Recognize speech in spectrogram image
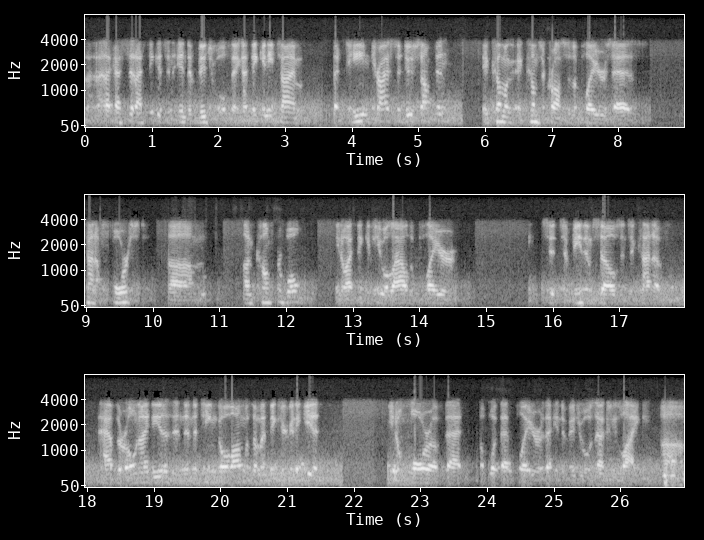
Like I said, I think it's an individual thing. I think anytime a team tries to do something, it come it comes across to the players as kind of forced, um, uncomfortable. You know, I think if you allow the player to, to be themselves and to kind of have their own ideas and then the team go along with them, I think you're going to get, you know, more of that, of what that player or that individual is actually like. Um,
